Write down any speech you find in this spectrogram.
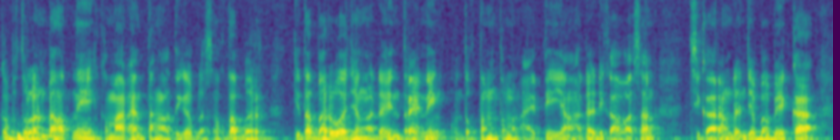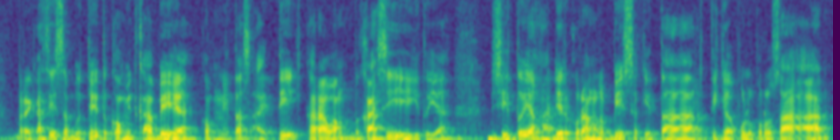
kebetulan banget nih kemarin tanggal 13 Oktober kita baru aja ngadain training untuk teman-teman IT yang ada di kawasan Cikarang dan Jababeka mereka sih sebutnya itu Komit KB ya, Komunitas IT Karawang Bekasi gitu ya. Di situ yang hadir kurang lebih sekitar 30 perusahaan.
